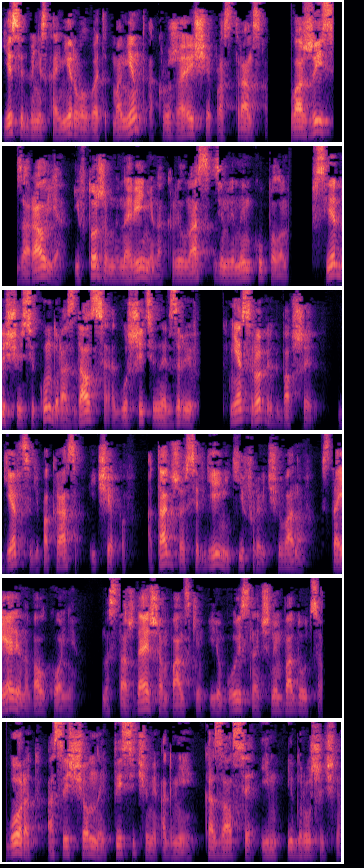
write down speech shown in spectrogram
если бы не сканировал в этот момент окружающее пространство. «Ложись!» – заорал я, и в то же мгновение накрыл нас земляным куполом. В следующую секунду раздался оглушительный взрыв. Князь Роберт Бавши, герцоги Покрасов и Чеков, а также Сергей Никифорович Иванов стояли на балконе, наслаждаясь шампанским и любуясь ночным подуцем. Город, освещенный тысячами огней, казался им игрушечным.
